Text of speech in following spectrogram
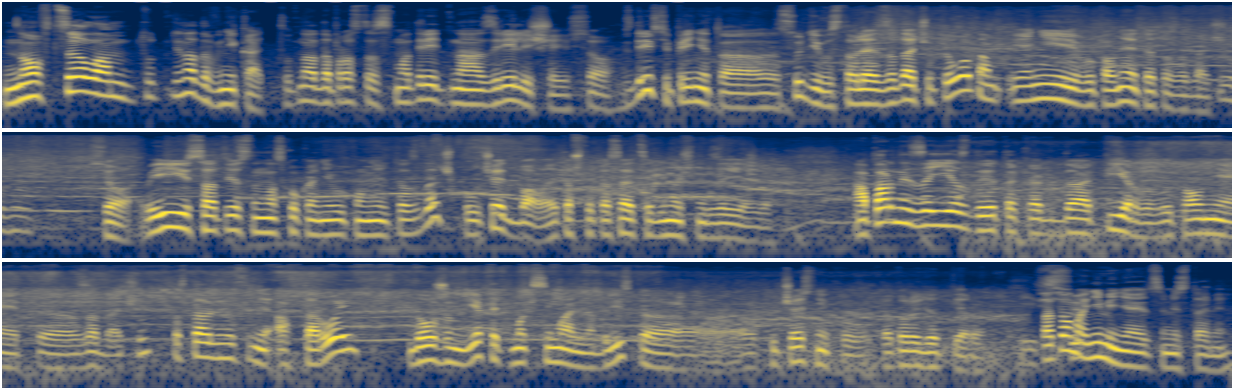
Но в целом тут не надо вникать, тут надо просто смотреть на зрелище и все. В дрифте принято, судьи выставляют задачу пилотам, и они выполняют эту задачу. Угу. Все. И, соответственно, насколько они выполняют эту задачу, получают баллы. Это что касается одиночных заездов. А парные заезды это когда первый выполняет э, задачу, поставленную в а второй должен ехать максимально близко э, к участнику, который идет первым. И Потом все. они меняются местами.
